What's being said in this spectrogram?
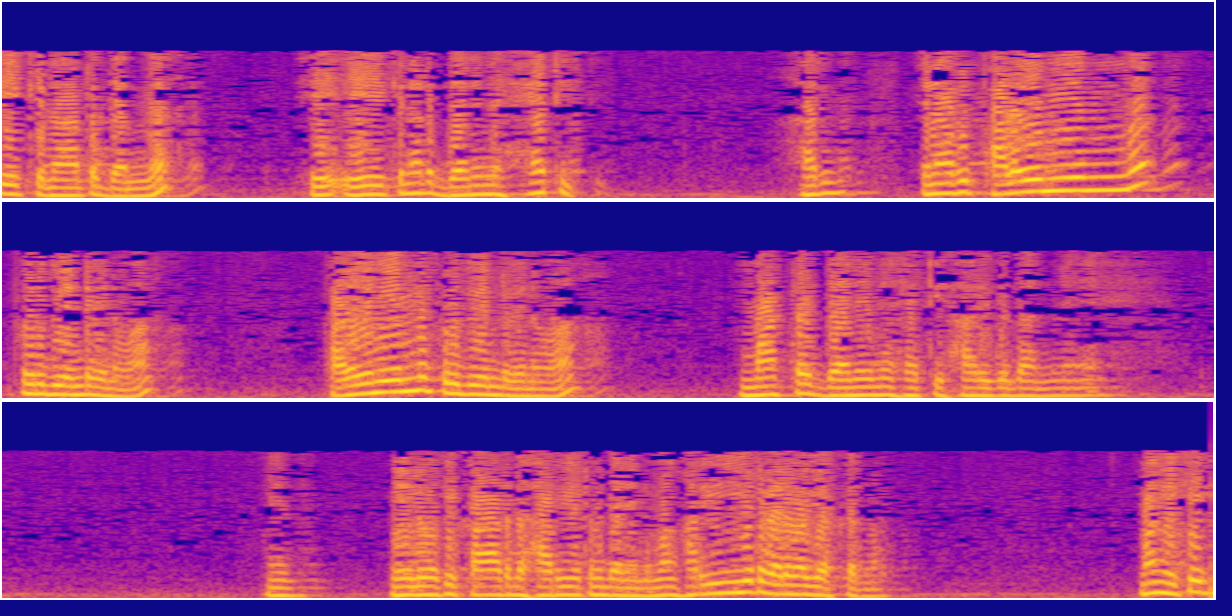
ඒ කෙනාට දැන්න ඒ ඒ කෙනාට දැනෙන හැටි. හරිද? එහෙනම් අපි පළවෙනියෙන්ම පුරුදු වෙන්න වෙනවා. පළවෙනියෙන්ම පුරුදු වෙන්න වෙනවා. මට දැනෙන හැටි හරිද දන්නේ නේද? මේ ලෝකේ කාටද හරියටම දැනෙන්නේ? මං හරියට වැඩ වගේක් කරනවා. මං එක එක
